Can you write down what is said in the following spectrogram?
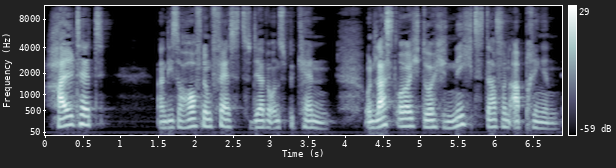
Haltet an dieser Hoffnung fest, zu der wir uns bekennen, und lasst euch durch nichts davon abbringen.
